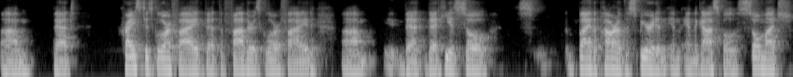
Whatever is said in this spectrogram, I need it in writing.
um, that christ is glorified that the father is glorified um, that that he is so by the power of the spirit and the gospel so much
